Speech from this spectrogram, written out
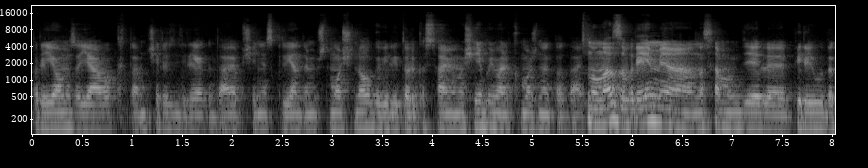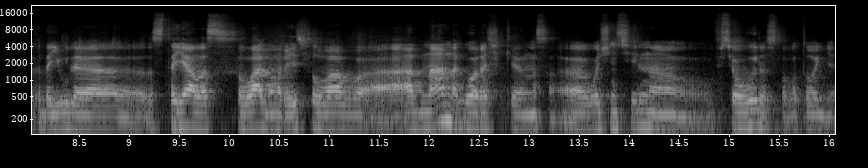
прием заявок там через директ, да, общение с клиентами, потому что мы очень долго вели только сами, мы вообще не понимали, как можно это отдать. Но у нас за время, на самом деле, периода, когда Юля стояла с лагом Rachel Вав одна на горочке, э, очень сильно все выросло в итоге.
